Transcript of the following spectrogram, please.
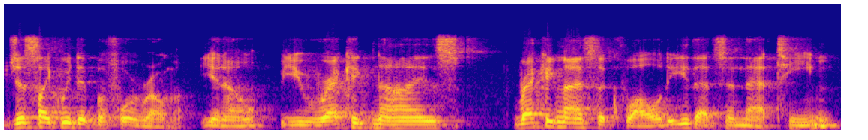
just like we did before Roma, you know, you recognize recognize the quality that's in that team,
